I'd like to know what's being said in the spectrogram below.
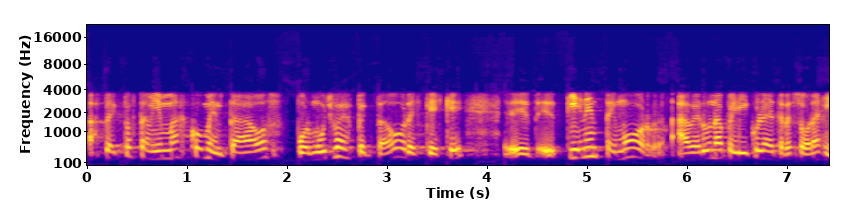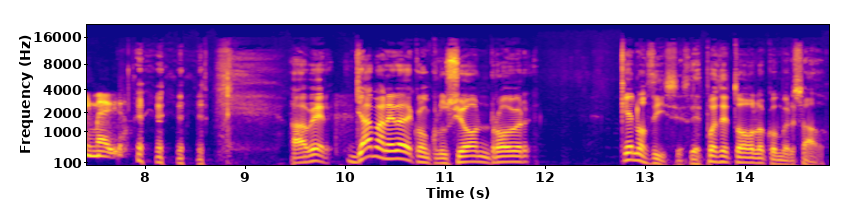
aspectos también más comentados por muchos espectadores, que es que eh, eh, tienen temor a ver una película de tres horas y media. a ver, ya manera de conclusión, Robert, ¿qué nos dices después de todo lo conversado?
